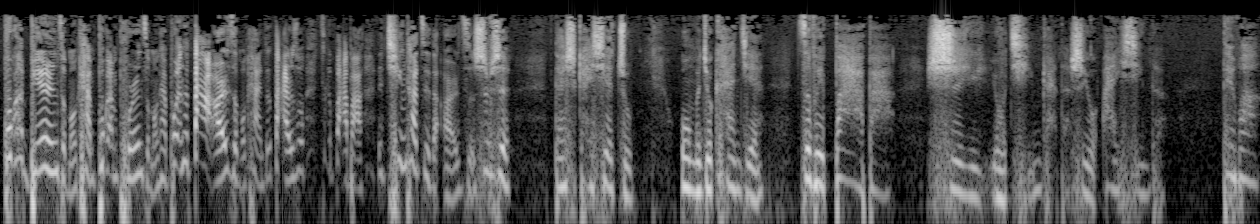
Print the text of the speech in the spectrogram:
不管别人怎么看，不管仆人怎么看，不管他大儿子怎么看，这个大儿子说这个爸爸亲他自己的儿子，是不是？但是感谢主，我们就看见这位爸爸是有情感的，是有爱心的，对吗？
